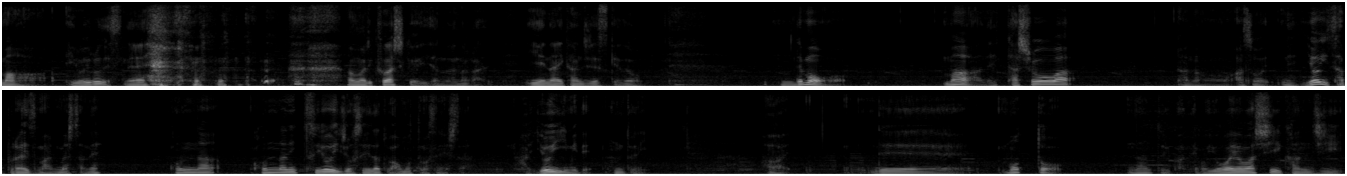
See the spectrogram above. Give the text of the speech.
まあいろいろですね。あんまり詳しくあのなんか言えない感じですけど。でもまあね多少はあのあそうね良いサプライズもありましたね。こんなこんなに強い女性だとは思ってませんでした、はい、良い意味で本当に。はい。でもっと何というかね弱々しい感じ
